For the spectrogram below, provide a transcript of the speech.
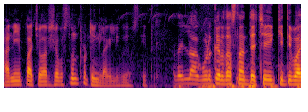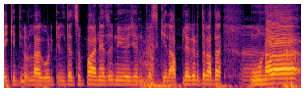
आणि पाचव्या वर्षापासून रुटिंग लागली व्यवस्थित. आता ही लागवड करत असताना त्याची किती बाय कितीवर लागवड केली? त्याचं पाण्याचं नियोजन कसं केलं? आपल्याकडे तर आता उन्हाळा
